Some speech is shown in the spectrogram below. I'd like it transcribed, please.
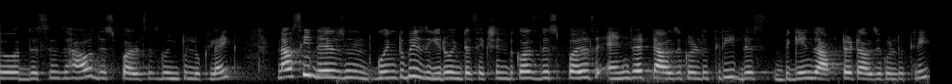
So this is how this pulse is going to look like. Now see there is going to be 0 intersection because this pulse ends at tau is equal to 3, this begins after tau is equal to 3.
